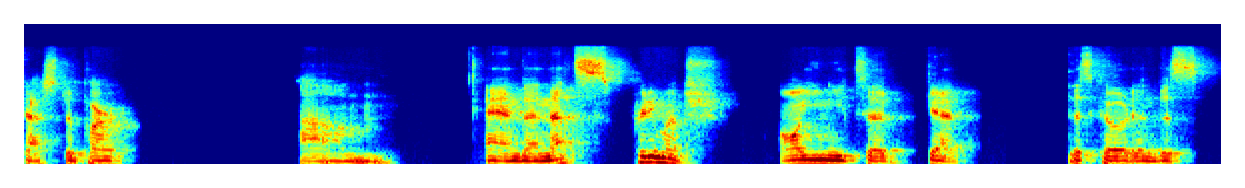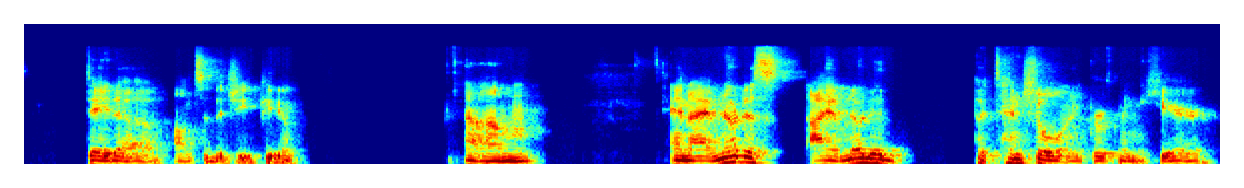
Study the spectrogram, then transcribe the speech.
dash stdpar. Um, and then that's pretty much all you need to get this code and this data onto the GPU. Um, and I have noticed, I have noted potential improvement here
